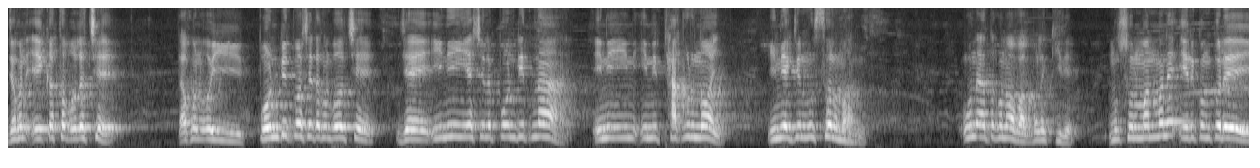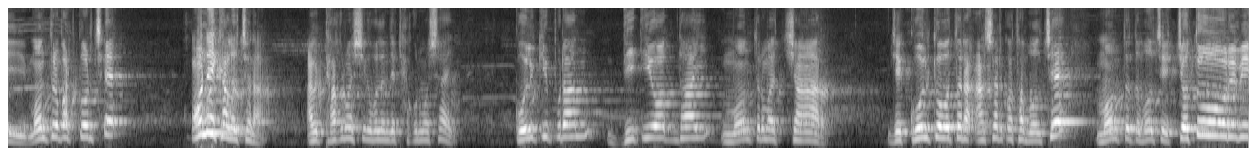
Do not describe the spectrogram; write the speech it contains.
যখন এই কথা বলেছে, তখন ওই পণ্ডিত মশাই তখন বলছে যে, ইনি আসলে পণ্ডিত না, ইনি, ইনি- ঠাকুর নয়, ইনি একজন মুসলমান। উনার তখন অবাক, বলে কিরে মুসলমান মানে? এরকম করে এই মন্ত্রপাঠ করছে। অনেক আলোচনা। আমি ঠাকুরমশাইকে বললাম যে, ঠাকুরমশাই, কলকি পুরাণ, দ্বিতীয় অধ্যায়, মন্ত্রমা চার। যে কলকি অবতার আসার কথা বলছে মন্ত্র তো বলছে, চতুর্বি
